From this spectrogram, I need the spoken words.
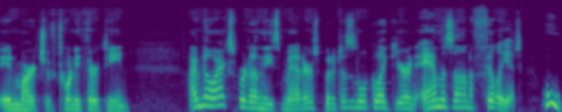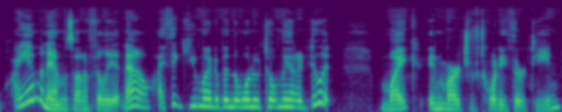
in March of 2013. I'm no expert on these matters, but it doesn't look like you're an Amazon affiliate. Ooh, I am an Amazon affiliate now. I think you might have been the one who told me how to do it. Mike in March of 2013.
